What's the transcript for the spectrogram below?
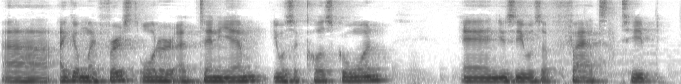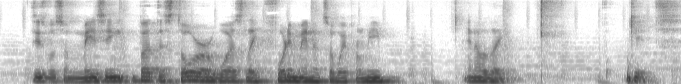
Uh, I got my first order at 10 a.m. It was a Costco one. And you see, it was a fat tip. This was amazing. But the store was like 40 minutes away from me. And I was like, "Fuck it.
